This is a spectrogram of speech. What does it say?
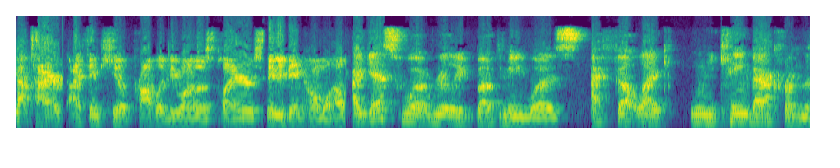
got tired. I think he'll probably be one of those players. Maybe being home will help. I guess what really bugged me was I felt like when he came back from the,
